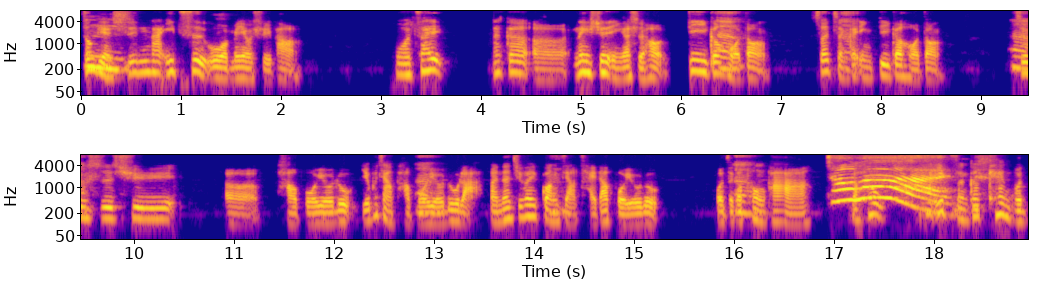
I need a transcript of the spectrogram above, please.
重点嗯。是那一次我没有水泡，我在那个呃内训营的时候，第一个活嗯。动，所以整个嗯。营第一个活动就嗯是去呃跑柏油路，也不讲跑柏油路啦，反正就会光嗯脚踩到柏油路，我整个嗯碰趴，超然后那一烂整个看我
